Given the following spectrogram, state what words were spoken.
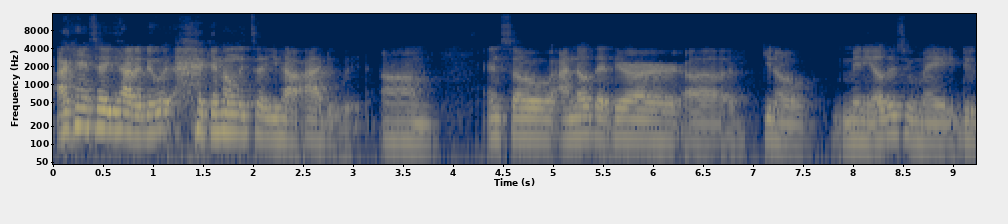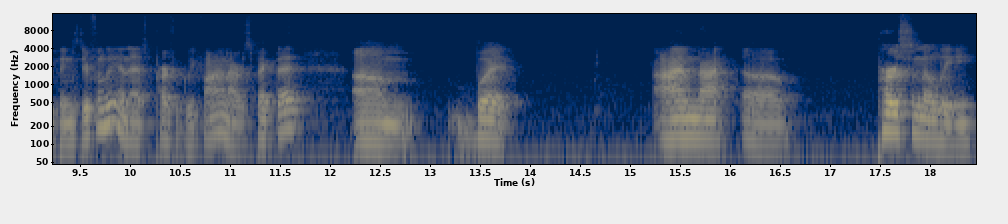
I can't tell you how to do it. I can only tell you how I do it. Um, and so I know that there are, uh, you know, many others who may do things differently, and that's perfectly fine. I respect that. Um, but I'm not uh, personally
